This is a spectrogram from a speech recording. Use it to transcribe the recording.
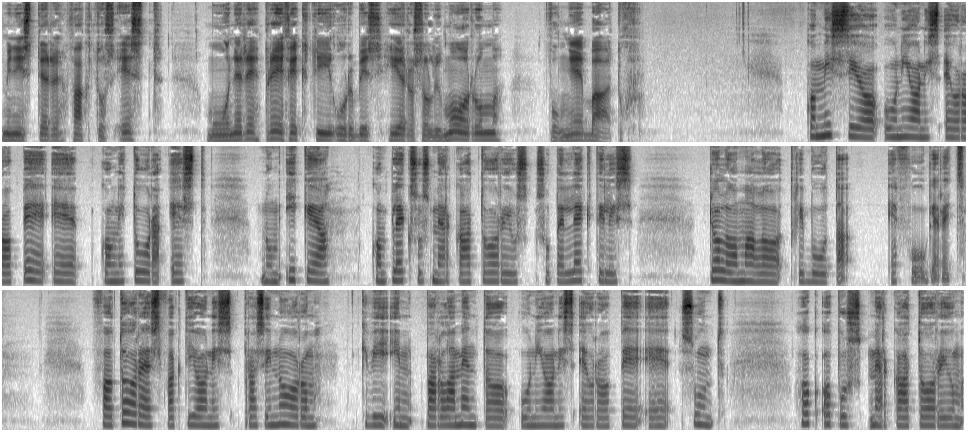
minister factus est, Muunere prefecti urbis Hierosolymorum fungebatur. Comissio unionis europee cognitura est num ikea complexus mercatorius supellectilis dolomalo tributa effugerit. Fautores factionis prasinorum qui in parlamento unionis europee sunt hoc opus mercatorium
